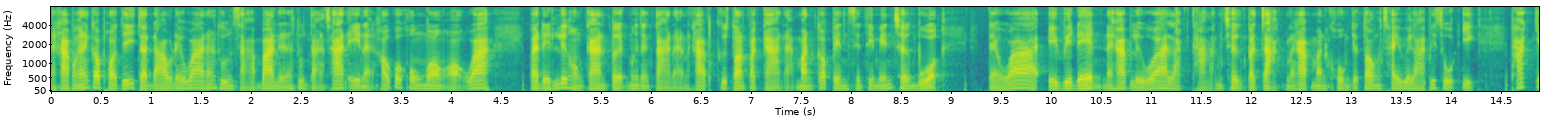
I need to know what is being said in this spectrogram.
นะครับ เพราะงั้นก็พอที่จะเดาได้ว่านักทุนสาบานหรือนักทุนต่างชาติเองนะ่ะเขาก็คงมองออกว่าประเด็นเรื่องของการเปิดเมืองต่างๆนะครับ คือตอนประกาศอะมันก็เป็นเซนติเมนต์เชิงบวก แต่ว่า evidence นะครับหรือว่าหลักฐานเชิงประจักษ์นะครับมันคงจะต้องใช้เวลาพิสูจน์อีกพักใ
